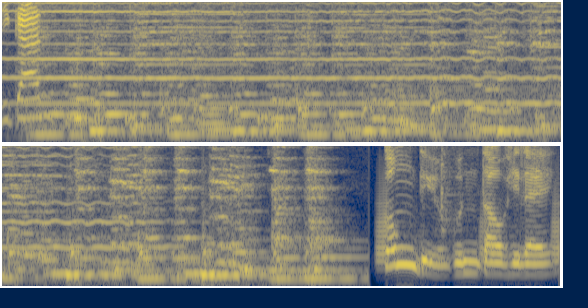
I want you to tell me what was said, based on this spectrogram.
时间。讲到阮兜迄个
